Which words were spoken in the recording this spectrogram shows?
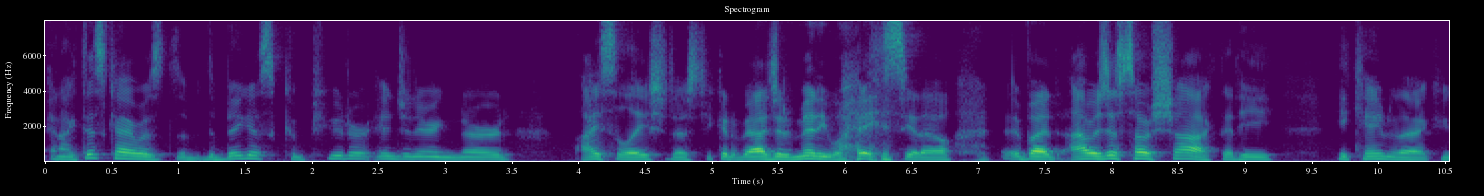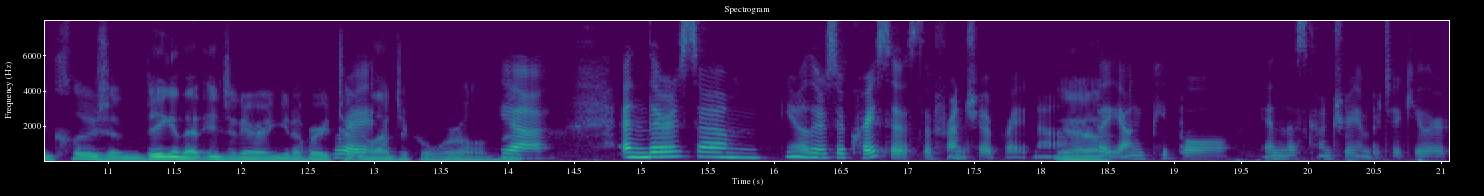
And like this guy was the, the biggest computer engineering nerd, isolationist you could imagine in many ways, you know. But I was just so shocked that he he came to that conclusion, being in that engineering, you know, very technological right. world. But, yeah. And there's, um, you know, there's a crisis of friendship right now yeah. that young people in this country in particular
